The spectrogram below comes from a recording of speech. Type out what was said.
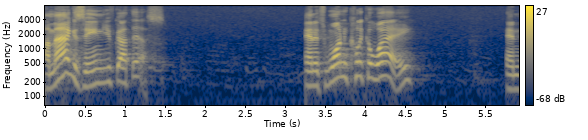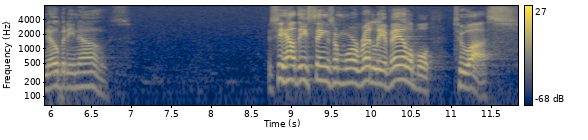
a magazine, you've got this and it's one click away, and nobody knows. You see how these things are more readily available to us.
